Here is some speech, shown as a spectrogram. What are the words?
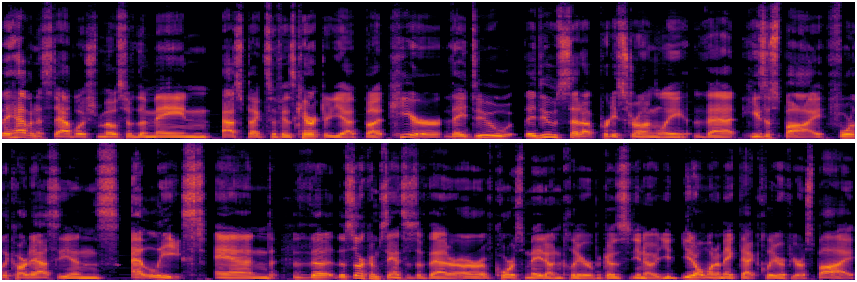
they haven't established most of the main aspects of his character yet, but here they do they do set up pretty strongly that he's a spy for the Cardassians at least. And the the circumstances of that are, are of course made unclear because, you know, you, you don't want to make that clear if you're a spy.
